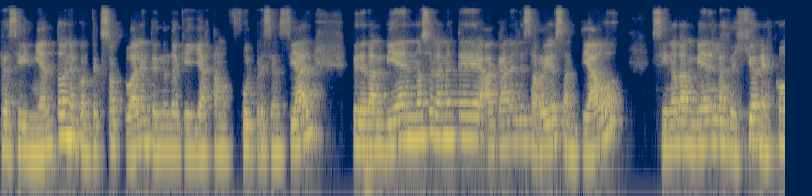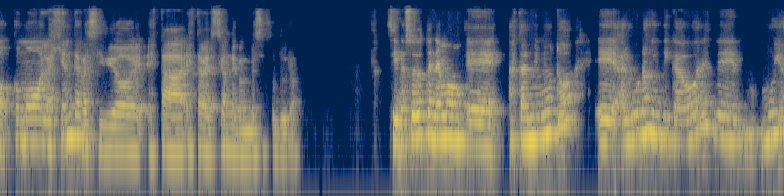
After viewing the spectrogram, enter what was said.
recibimiento en el contexto actual, entendiendo que ya estamos full presencial, pero también no solamente acá en el desarrollo de Santiago, sino también en las regiones. ¿Cómo, cómo la gente recibió esta, esta versión de Congreso Futuro? Sí, nosotros tenemos eh, hasta el minuto eh, algunos indicadores de muy,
